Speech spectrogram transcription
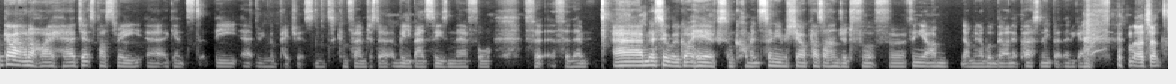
go out on a high. Uh, Jets plus three uh, against the uh, New England Patriots and confirm just a, a, really bad season there for for for them. Um, let's see what we've got here. Some comments. Sony Michel plus 100 for for thing. Yeah, I'm. I mean, I wouldn't bet on it personally, but there we go. no chance.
